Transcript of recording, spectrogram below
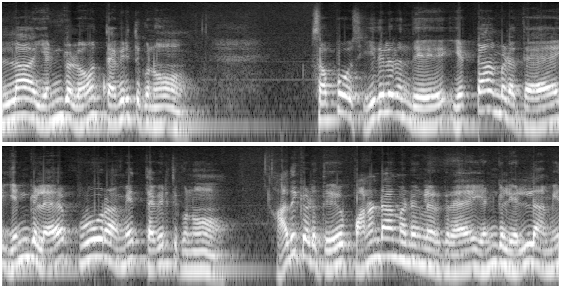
எல்லா எண்களும் தவிர்த்துக்கணும். சப்போஸ் இதிலிருந்து எட்டாம் இடத்த எண்களை பூராமே தவிர்த்துக்கணும். அதுக்கடுத்து பன்னெண்டாம் இடங்களில் இருக்கிற எண்கள் எல்லாமே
